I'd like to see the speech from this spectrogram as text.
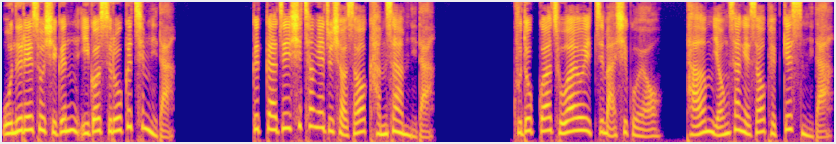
오늘의 소식은 이것으로 끝입니다. 끝까지 시청해주셔서 감사합니다. 구독과 좋아요 잊지 마시고요. 다음 영상에서 뵙겠습니다.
